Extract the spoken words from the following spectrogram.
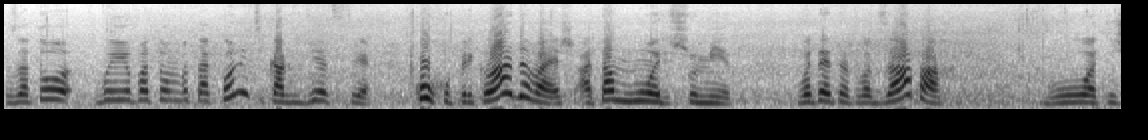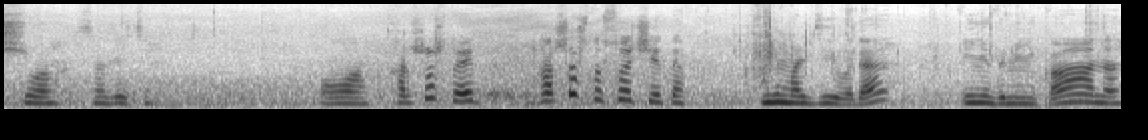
Зато вы ее потом вот так, помните, как в детстве, к уху прикладываешь, а там море шумит. Вот этот вот запах, вот еще, смотрите. О, хорошо, что это, хорошо, что Сочи это не Мальдивы, да, и не Доминикана.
